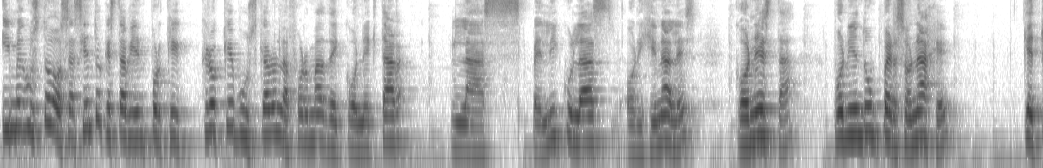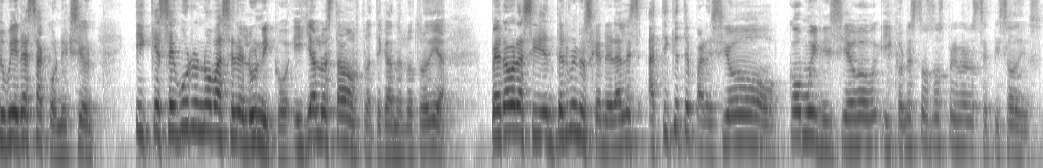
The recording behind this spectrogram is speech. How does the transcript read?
Y me gustó, o sea, siento que está bien porque creo que buscaron la forma de conectar las películas originales con esta, poniendo un personaje que tuviera esa conexión y que seguro no va a ser el único, y ya lo estábamos platicando el otro día. Pero ahora sí, en términos generales, ¿a ti qué te pareció cómo inició y con estos dos primeros episodios?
